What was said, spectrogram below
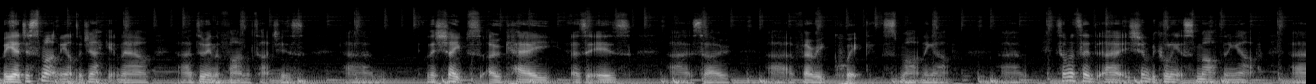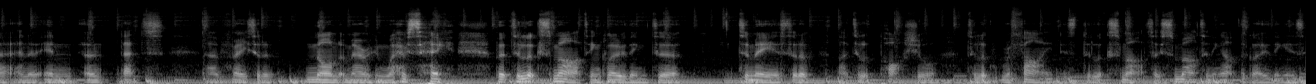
But yeah, just smartening up the jacket now, uh, doing the final touches. Um, the shape's okay as it is, uh, so uh, a very quick smartening up. Um, someone said uh, you shouldn't be calling it smartening up, uh, and, in, that's a very sort of non-American way of saying it. But to look smart in clothing, to to me, is sort of like to look posh or to look refined, is to look smart. So smartening up the clothing is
